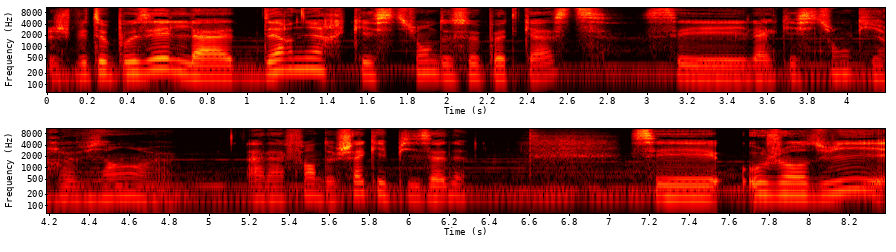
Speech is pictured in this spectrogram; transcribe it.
Je vais te poser la dernière question de ce podcast. C'est la question qui revient à la fin de chaque épisode. C'est aujourd'hui,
